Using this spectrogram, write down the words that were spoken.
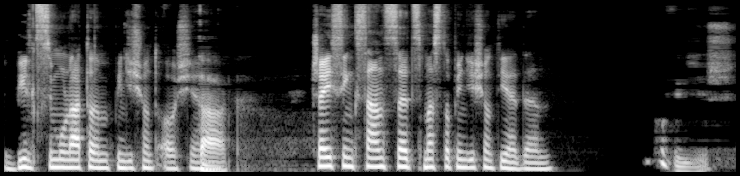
Build Simulator 58. Tak. Chasing Sunsets ma 151. O, widzisz.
